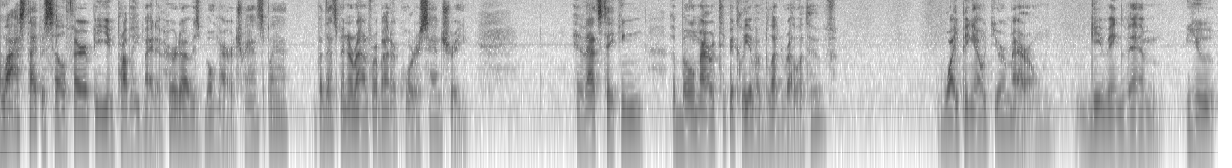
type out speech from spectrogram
last type of cell therapy you probably might have heard of is bone marrow transplant, but that's been around for about a quarter century. And that's taking a bone marrow, typically of a blood relative, wiping out your marrow, giving them you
